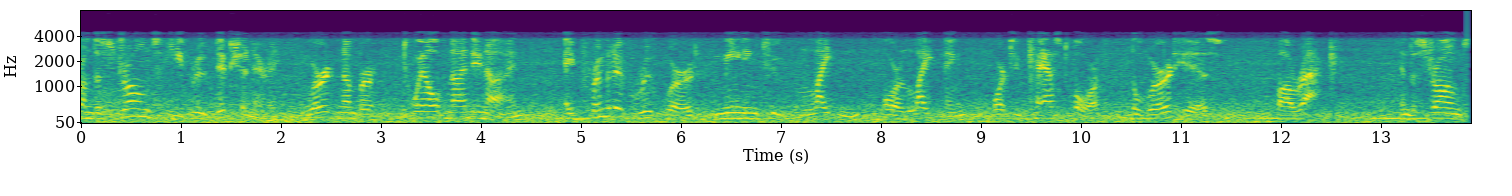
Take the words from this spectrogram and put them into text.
From the Strong's Hebrew Dictionary, word number 1299, a primitive root word meaning to lighten or lightning or to cast forth. The word is barak. In the Strong's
